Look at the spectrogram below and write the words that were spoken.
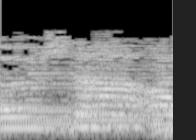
Krishna.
